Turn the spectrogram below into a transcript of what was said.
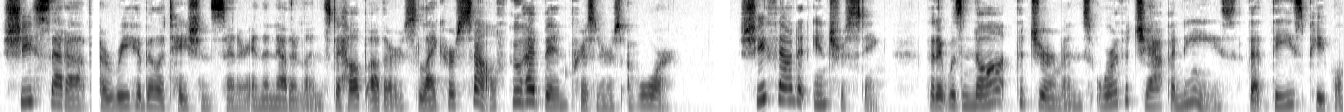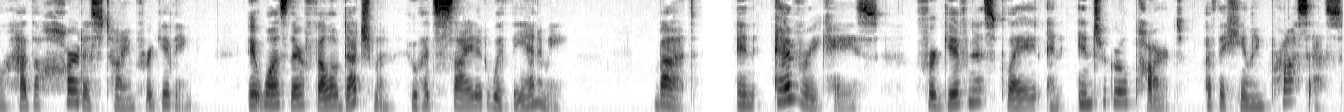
she set up a rehabilitation center in the Netherlands to help others like herself who had been prisoners of war. She found it interesting that it was not the Germans or the Japanese that these people had the hardest time forgiving. It was their fellow Dutchman who had sided with the enemy. But in every case, forgiveness played an integral part of the healing process.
